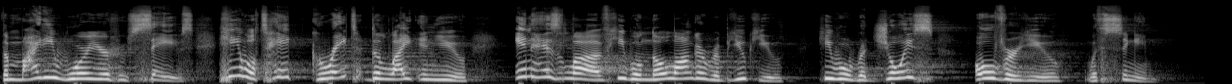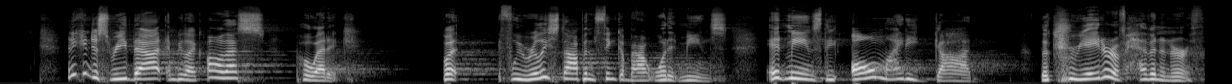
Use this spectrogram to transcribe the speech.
the mighty warrior who saves. He will take great delight in you. In his love, he will no longer rebuke you, he will rejoice over you with singing. And you can just read that and be like, oh, that's poetic. But if we really stop and think about what it means, it means the Almighty God, the creator of heaven and earth,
